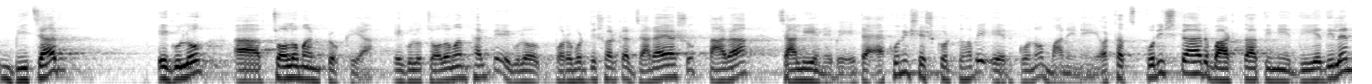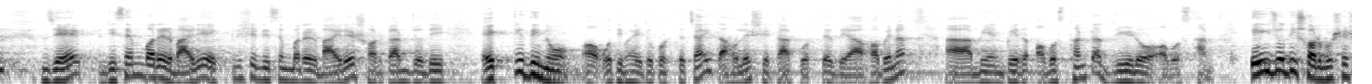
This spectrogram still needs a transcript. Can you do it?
বিচার এগুলো চলমান প্রক্রিয়া। এগুলো চলমান থাকবে, এগুলো পরবর্তী সরকার যারাই আসুক, তারা চালিয়ে নেবে। এটা এখনই শেষ করতে হবে, এর কোনো মানে নেই। অর্থাৎ পরিষ্কার বার্তা তিনি দিয়ে দিলেন যে, ডিসেম্বরের বাইরে, একত্রিশে ডিসেম্বরের বাইরে সরকার যদি একটি দিনও অতিবাহিত করতে চায়, তাহলে সেটা করতে দেওয়া হবে না। বিএনপির অবস্থানটা দৃঢ় অবস্থান। এই যদি সর্বশেষ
